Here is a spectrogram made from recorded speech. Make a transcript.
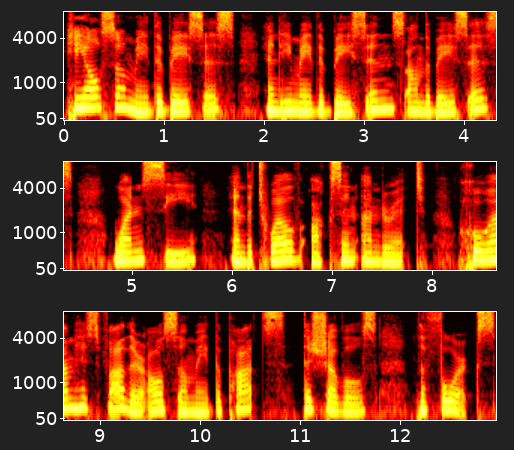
He also made the bases, and he made the basins on the bases, one sea, and the twelve oxen under it. Huram his father also made the pots, the shovels, the forks,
